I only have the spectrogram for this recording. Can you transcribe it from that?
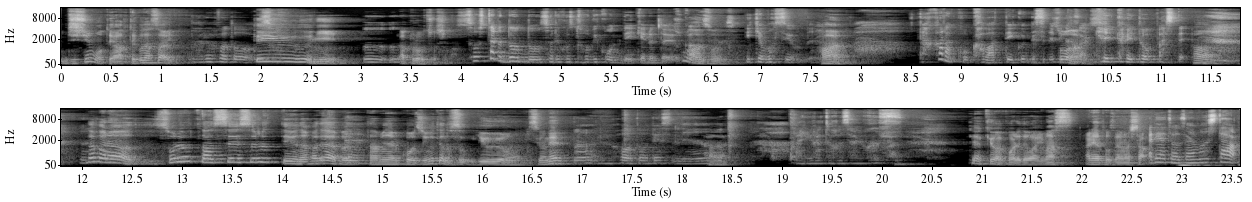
自信を持ってやってくださいるほど。ていうふうにアプローチをします。そしたらどんどんそれこそ飛び込んでいけるというかそうなんです、、です。いけますよね。はだからこう変わっていくんですね、皆さん、限界突破して。い。はい。だから、それを達成するっていう中では、やっぱターミナルコーチングっていうのはすごく有用なんですよね。なるほどですね。はい。ありがとうございます。では今日はこれで終わります。ありがとうございましたあ。りがとうございました。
